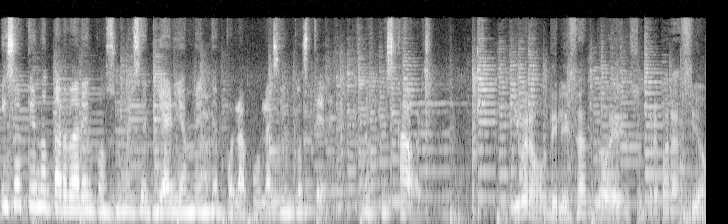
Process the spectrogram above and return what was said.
hizo que no tardara en consumirse diariamente por la población costera, los pescadores. Y bueno, utilizando en su preparación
